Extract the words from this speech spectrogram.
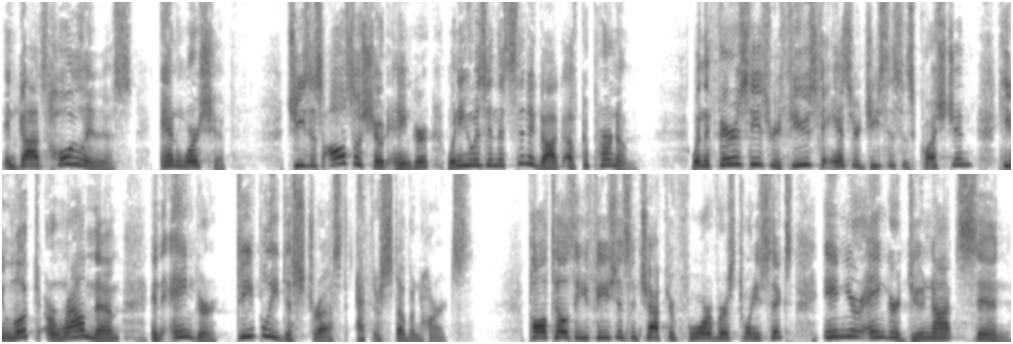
in God's holiness and worship. Jesus also showed anger when he was in the synagogue of Capernaum. When the Pharisees refused to answer Jesus' question, he looked around them in anger, deeply distressed at their stubborn hearts. Paul tells the Ephesians in chapter 4, verse 26, In your anger, do not sin,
